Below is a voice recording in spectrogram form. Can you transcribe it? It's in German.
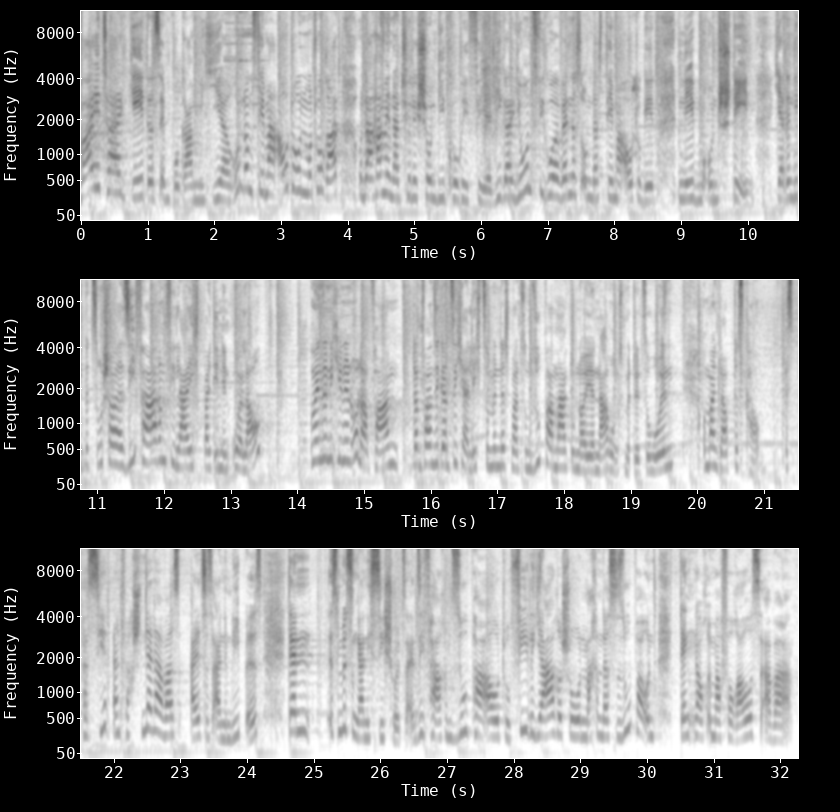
Weiter geht es im Programm hier rund ums Thema Auto und Motorrad. Und da haben wir natürlich schon die Koryphäe, die Galionsfigur, wenn es um das Thema Auto geht, neben uns stehen. Ja, denn liebe Zuschauer, Sie fahren vielleicht bald in den Urlaub. Und wenn Sie nicht in den Urlaub fahren, dann fahren Sie ganz sicherlich zumindest mal zum Supermarkt, um neue Nahrungsmittel zu holen. Und man glaubt es kaum es passiert einfach schneller was, als es einem lieb ist. Denn es müssen gar nicht Sie schuld sein. Sie fahren super Auto, viele Jahre schon, machen das super und denken auch immer voraus, aber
